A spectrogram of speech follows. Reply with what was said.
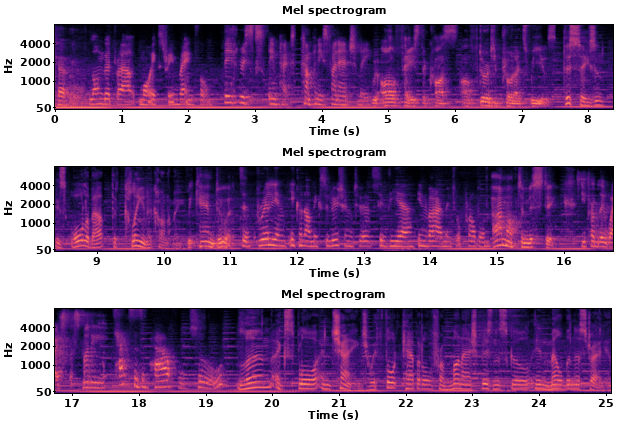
Capital. Longer drought, more extreme rainfall. These risks impact companies financially. We all face the costs of dirty products we use. This season is all about the clean economy. We can do it. It's a brilliant economic solution to a severe environmental problem. I'm optimistic. You probably waste less money. Tax is a powerful tool. Learn, explore, and change with Thought Capital from Monash Business School in Melbourne, Australia.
